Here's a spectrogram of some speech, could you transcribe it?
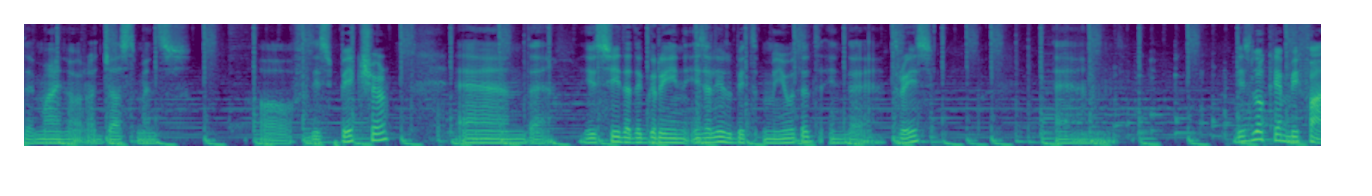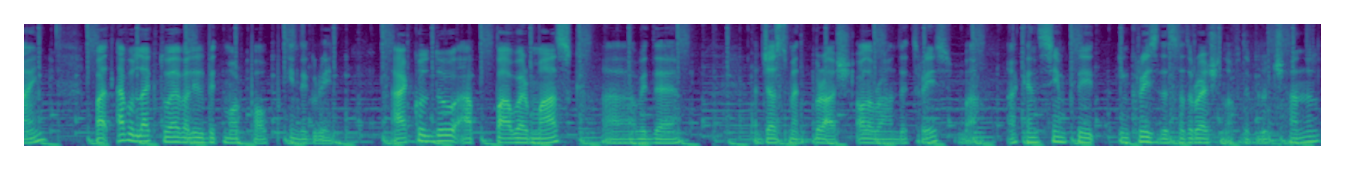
the minor adjustments of this picture. And uh, you see that the green is a little bit muted in the trees and this look can be fine but I would like to have a little bit more pop in the green. I could do a power mask uh, with the adjustment brush all around the trees but I can simply increase the saturation of the blue channel.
